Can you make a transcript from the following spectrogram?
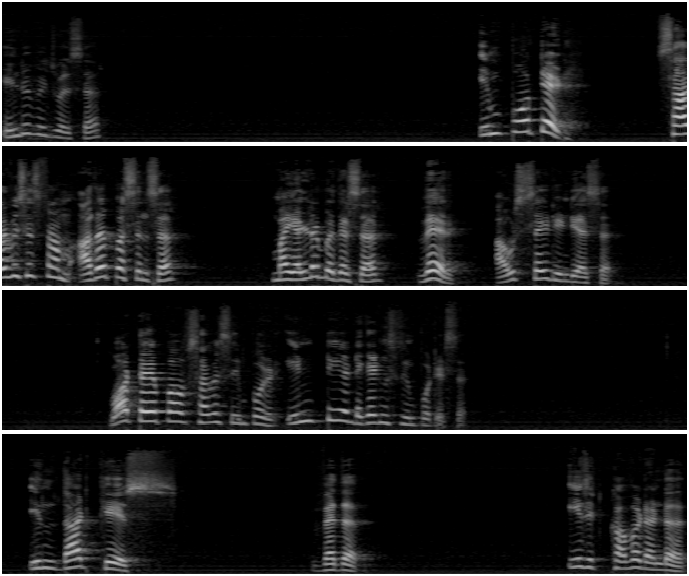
Individual, sir. Imported services from other person, sir. My elder brother, sir. Where? Outside India, sir. What type of service imported? Interior decorating is imported, sir. In that case, whether is it covered under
